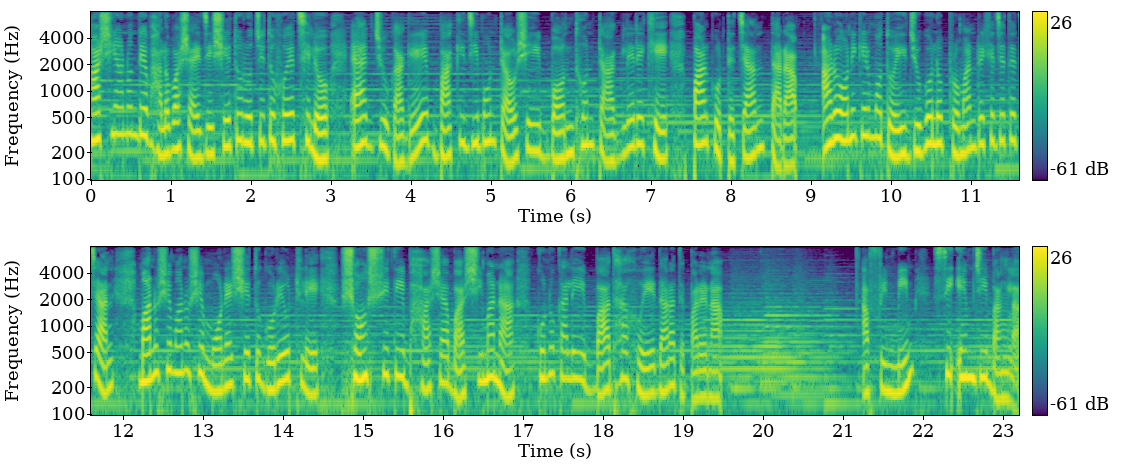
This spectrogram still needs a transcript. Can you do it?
হাসি আনন্দে ভালোবাসায় যে সেতু রচিত হয়েছিল, এক যুগ আগে বাকি জীবনটাও সেই বন্ধনটা আগলে রেখে পার করতে চান তারা। আরও অনেকের মতো এই যুগল প্রমাণ রেখে যেতে চান, মানুষে মানুষে মনের সেতু গড়ে উঠলে সংস্কৃতি, ভাষা বা সীমানা কোনো কালেই বাধা হয়ে দাঁড়াতে পারে না। আফরিন মিম, সিএমজি বাংলা।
